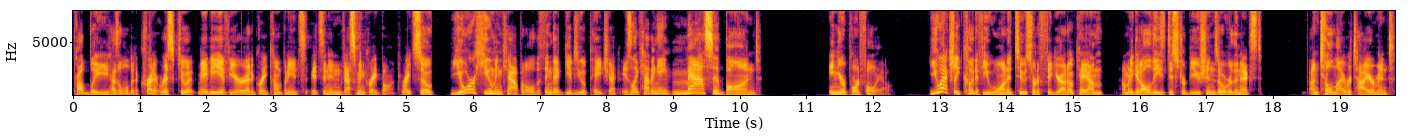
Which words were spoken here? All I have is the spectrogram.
probably has a little bit of credit risk to it. Maybe if you're at a great company, it's it's an investment grade bond, right? So your human capital, the thing that gives you a paycheck, is like having a massive bond in your portfolio. You actually could, if you wanted to, sort of figure out, okay, I'm I'm going to get all these distributions over the next until my retirement.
